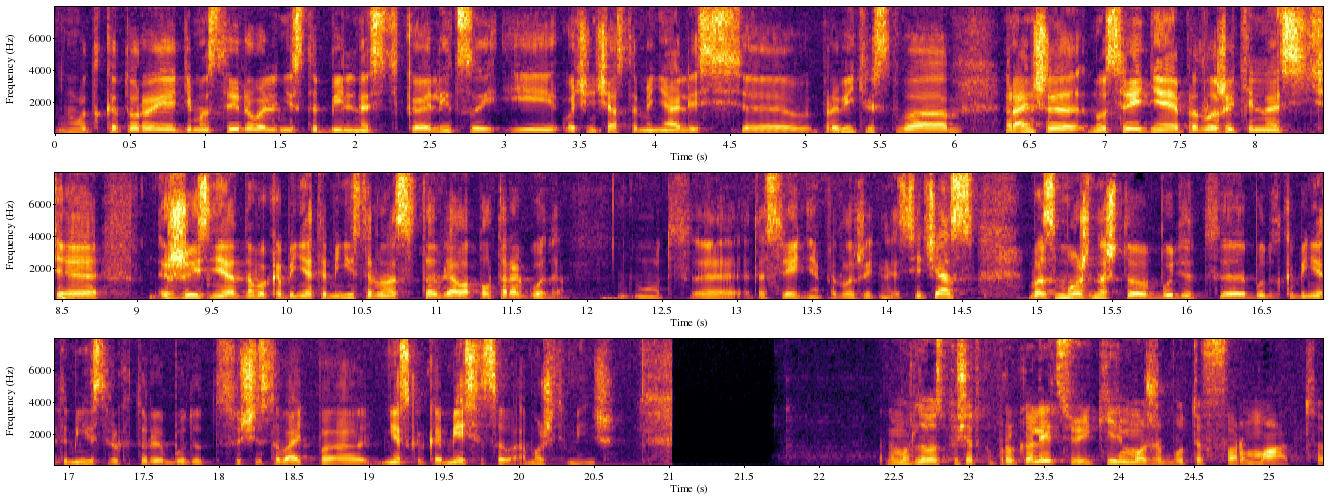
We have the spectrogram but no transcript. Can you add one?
вот, которые демонстрировали нестабильность коалиции и очень часто менялись э, правительства. Раньше ну, средняя продолжительность э, жизни одного кабинета министров у нас составляла полтора года. Вот, э, это средняя продолжительность. Сейчас возможно, что будет, э, будут кабинеты министров, которые будут существовать по несколько месяцев, а может и меньше. Ну, Можливо, спочатку про коаліцію. Який може бути формат е,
